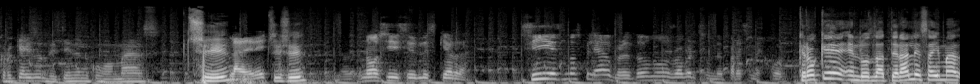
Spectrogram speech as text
Creo que ahí es donde tienen como más. Sí. La derecha. Sí, sí. No, sí, sí es la izquierda. Sí, es más peleado, pero de todos modos Robertson me parece mejor. Creo que en los laterales hay más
